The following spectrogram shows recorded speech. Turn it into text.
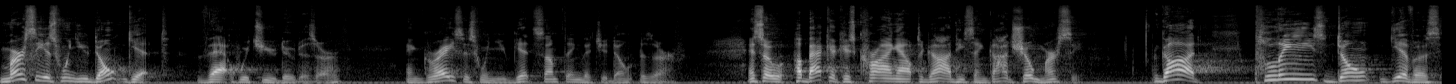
Mercy is when you don't get that which you do deserve. And grace is when you get something that you don't deserve. And so Habakkuk is crying out to God. He's saying, God, show mercy. God, please don't give us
